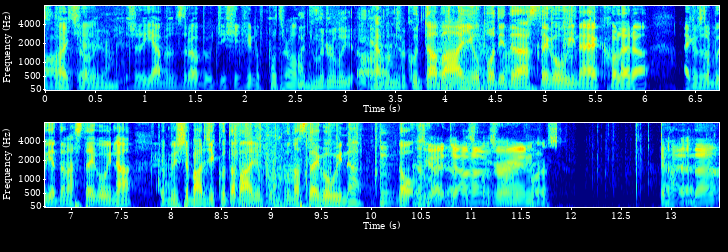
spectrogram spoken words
słuchajcie, W. jeżeli ja bym zrobił 10 minut pod rząd, I literally. Uh, Ja bym took kutabanił pod it. 11 wina jak cholera. A jakbym zrobił 11 wina, to bym jeszcze bardziej kutabanił pod 12 wina. No, There's a gonna guy grab down this on wanted green. quest. Behind Okay. that.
